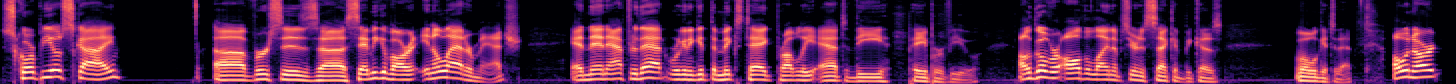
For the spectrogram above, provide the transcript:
Scorpio Sky uh, versus uh, Sammy Guevara in a ladder match. And then after that, we're going to get the mixed tag probably at the pay per view. I'll go over all the lineups here in a second because, well, we'll get to that. Owen Hart,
